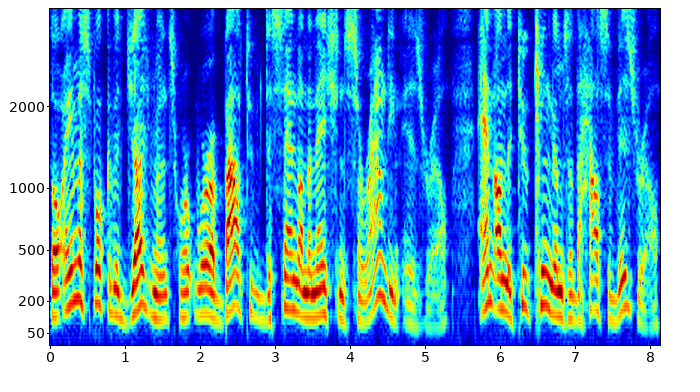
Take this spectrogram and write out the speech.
Though Amos spoke of the judgments were, were about to descend on the nations surrounding Israel and on the two kingdoms of the house of Israel,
